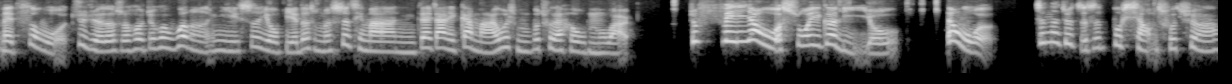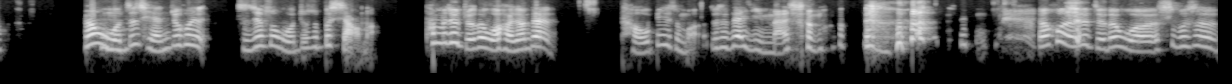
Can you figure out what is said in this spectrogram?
每次我拒绝的时候，就会问你是有别的什么事情吗？你在家里干嘛？为什么不出来和我们玩？就非要我说一个理由，但我真的就只是不想出去啊。然后我之前就会直接说，我就是不想嘛。他们就觉得我好像在逃避什么，就是在隐瞒什么。然后或者就觉得我是不是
